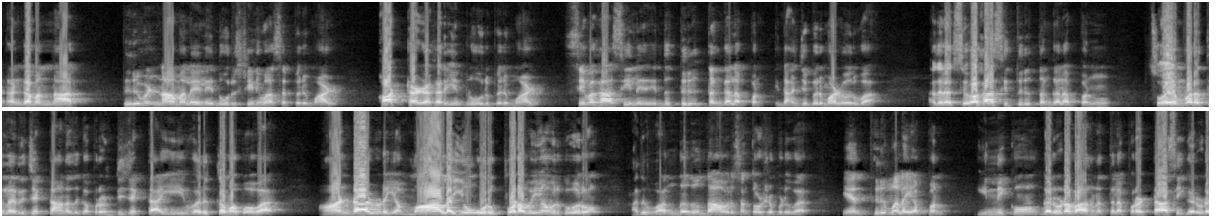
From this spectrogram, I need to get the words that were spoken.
ரங்கமன்னார் திருவண்ணாமலையிலேருந்து ஒரு ஸ்ரீனிவாச பெருமாள் காட்டழகர் என்று ஒரு பெருமாள் சிவகாசியிலேருந்து திருத்தங்கலப்பன். இந்த அஞ்சு பெருமாள் வருவா. அதில் சிவகாசி திருத்தங்கலப்பன் சுயம்வரத்தில் ரிஜெக்ட் ஆனதுக்கப்புறம் டிஜெக்ட் ஆகி வருத்தமாக போவார். ஆண்டாளுடைய மாலையும் ஒரு புடவையும் அவருக்கு வரும். அது வந்ததும் தான் அவர் சந்தோஷப்படுவார். ஏன் திருமலை அப்பன் இன்னைக்கும் கருட வாகனத்துல புரட்டாசி கருட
